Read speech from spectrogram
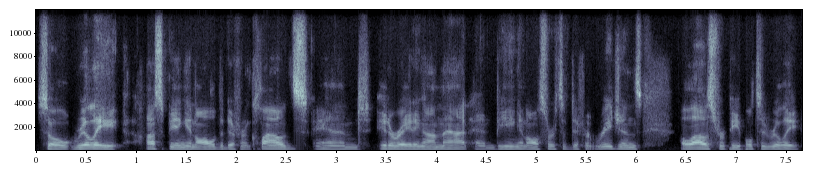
So really us being in all of the different clouds and iterating on that and being in all sorts of different regions allows for people to really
